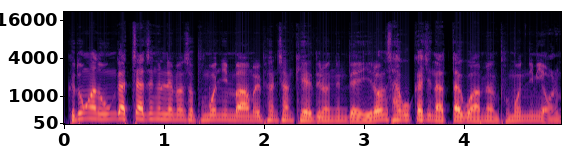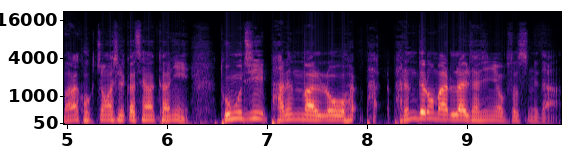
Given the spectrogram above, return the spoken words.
그동안 온갖 짜증을 내면서 부모님 마음을 편찮게 해드렸는데 이런 사고까지 났다고 하면 부모님이 얼마나 걱정하실까 생각하니 도무지 바른 말로 하- 바, 바른 대로 말을 할 자신이 없었습니다.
